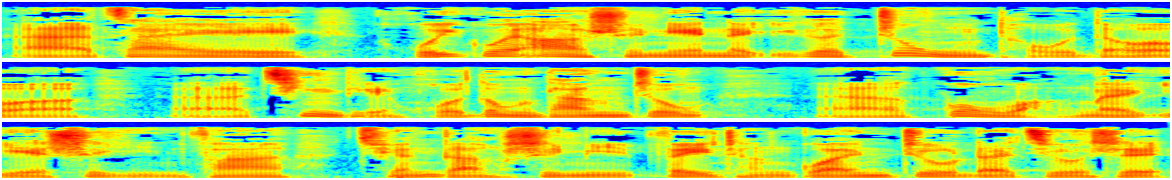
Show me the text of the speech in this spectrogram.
呃，在回归二十年的一个重头的呃庆典活动当中，呃，过往呢也是引发全港市民非常关注的，就是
